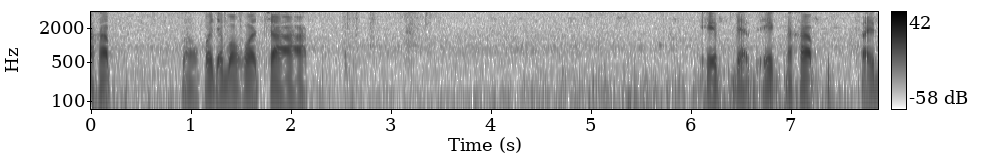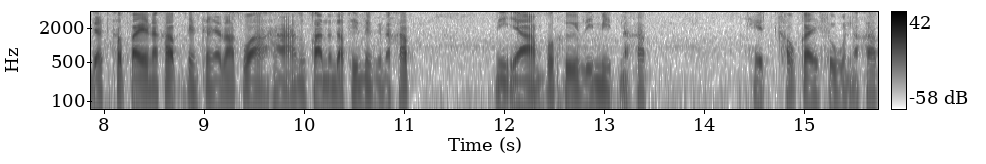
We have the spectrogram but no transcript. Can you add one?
นะครับ เราก็จะบอกว่าจาก f x นะครับ ใส่ dat เข้าไปนะครับ เป็นสัญลักษณ์ว่าหาอนุพันธ์อันดับที่1นะครับ นิยามก็คือลิมิตนะครับ h เข้าใกล้0นะครับ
